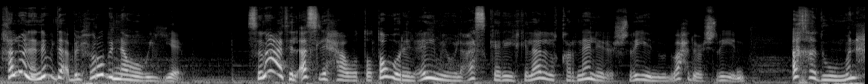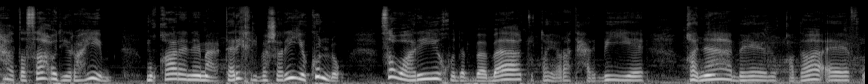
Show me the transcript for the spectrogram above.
خلونا نبدأ بالحروب النووية. صناعة الأسلحة والتطور العلمي والعسكري خلال القرنين العشرين والواحد وعشرين أخذوا منحى تصاعدي رهيب مقارنة مع تاريخ البشرية كله. صواريخ ودبابات وطيارات حربية قنابل وقذائف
